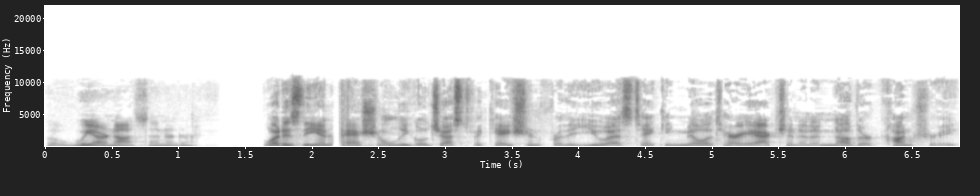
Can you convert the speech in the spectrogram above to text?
We are not, Senator. What is the international legal justification for the U.S. taking military action in another country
